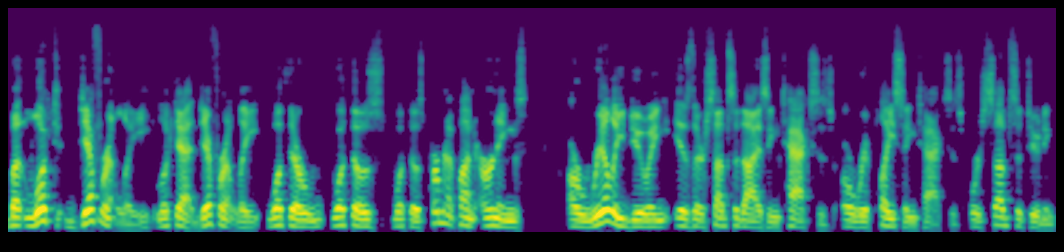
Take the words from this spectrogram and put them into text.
but looked differently looked at differently what they're what those what those permanent fund earnings are really doing is they're subsidizing taxes or replacing taxes or substituting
